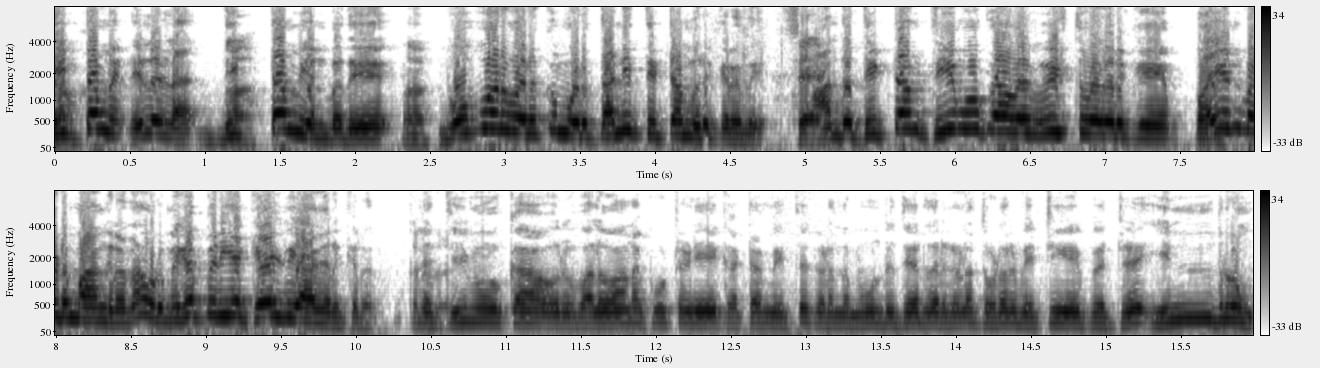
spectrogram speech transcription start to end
திட்டம் இல்ல இல்ல. திட்டம் என்பது ஒவ்வொருவருக்கும் ஒரு தனி திட்டம் இருக்கிறது. அந்த திட்டம் திமுகவை வீழ்த்துவதற்கு பயன்படுமாங்கிறதா ஒரு மிகப்பெரிய கேள்வியாக இருக்கிறது. திமுக ஒரு வலுவான கூட்டணியை கட்டமைத்து கடந்த மூன்று தேர்தல்களில் தொடர் வெற்றியை பெற்று இன்றும்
